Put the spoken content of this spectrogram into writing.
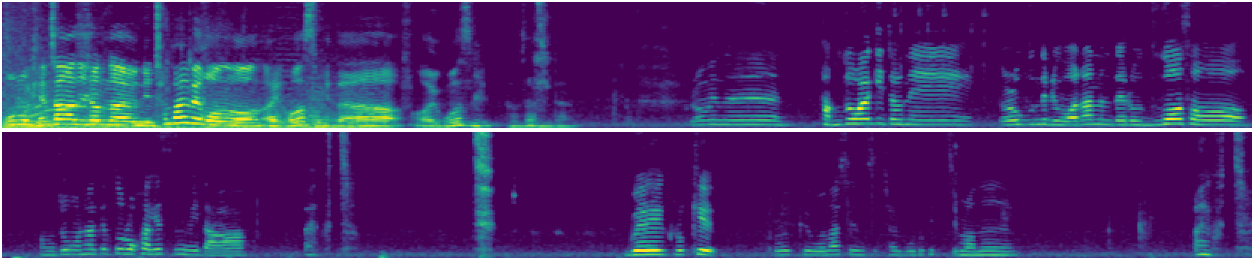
몸은 괜찮아지셨나요, 님? 1,800원 아니 고맙습니다. 어이 고맙습니다. 감사합니다. 그러면은 방송하기 전에 여러분들이 원하는 대로 누워서 방송을 하도록 하겠습니다. 아이고 참. 왜 그렇게 그렇게 원하시는지 잘 모르겠지만은 아이고 참.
